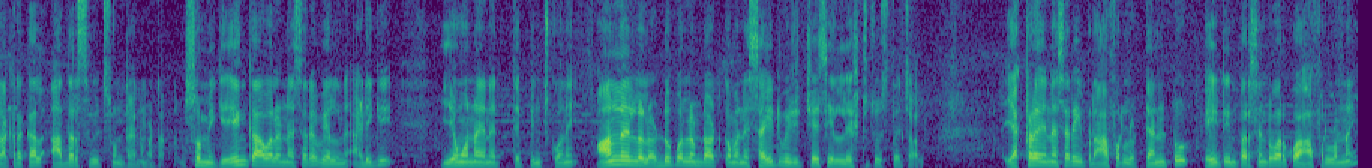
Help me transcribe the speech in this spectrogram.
రకరకాల అదర్ స్వీట్స్ ఉంటాయన్నమాట. సో మీకు ఏం కావాలన్నా సరే వీళ్ళని అడిగి ఏమున్నాయని తెప్పించుకొని ఆన్లైన్లో లడ్డూపల్లెం డాట్ కామ్ అనే సైట్ విజిట్ చేసి లిస్ట్ చూస్తే చాలు. ఎక్కడైనా సరే ఇప్పుడు ఆఫర్లు టెన్ టు ఎయిటీన్ పర్సెంట్ వరకు ఆఫర్లు ఉన్నాయి.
